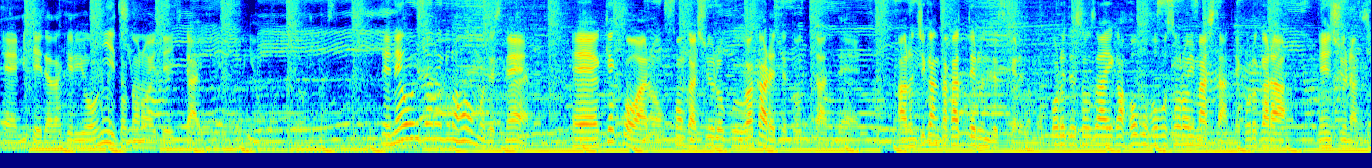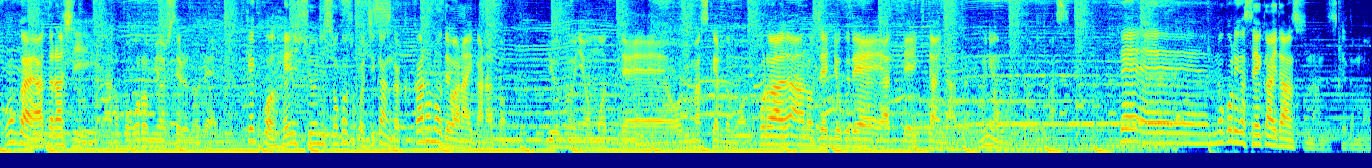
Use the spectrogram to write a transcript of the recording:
えー見ていただけるように整えていきたいというふうに思っております。でネオイザナギの方もですね、えー結構あの今回収録分かれて撮ったんであの時間かかってるんですけれどもこれで素材がほぼほぼ揃いましたんでこれから編集なんです。今回新しいあの試みをしてるので結構編集にそこそこ時間がかかるのではないかなというふうに思っておりますけれどもこれはあの全力でやっていきたいなというふうに思っております。で、えー残りが正解ダンスなんですけども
